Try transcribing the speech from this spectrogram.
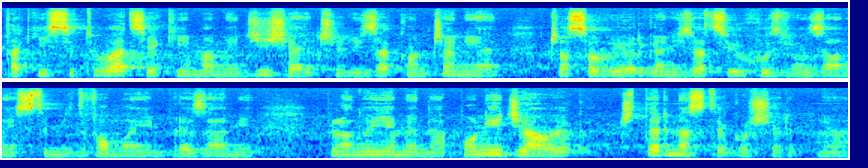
takiej sytuacji, jakiej mamy dzisiaj, czyli zakończenie czasowej organizacji ruchu związanej z tymi dwoma imprezami, planujemy na poniedziałek, 14 sierpnia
